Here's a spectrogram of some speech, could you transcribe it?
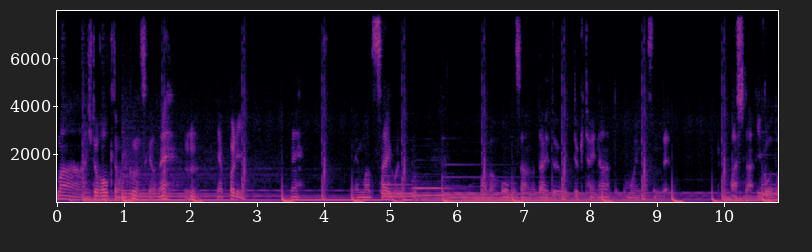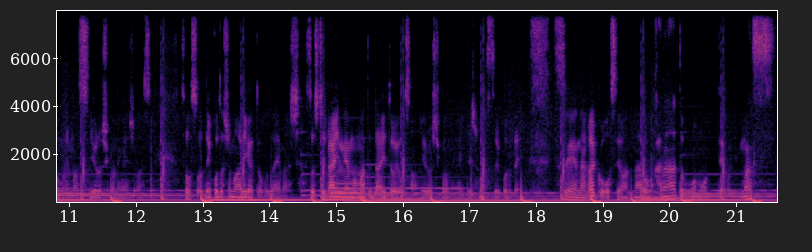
まあ、人が多くても行くんですけどね。うん。やっぱり、ね、年末最後に我がホームサウナ大統領行っておきたいなと思いますんで、明日行こうと思います。よろしくお願いします。そうそう。で、今年もありがとうございました。そして来年もまた大統領さんよろしくお願いいたします。ということで、末永くお世話になろうかなと思っております。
